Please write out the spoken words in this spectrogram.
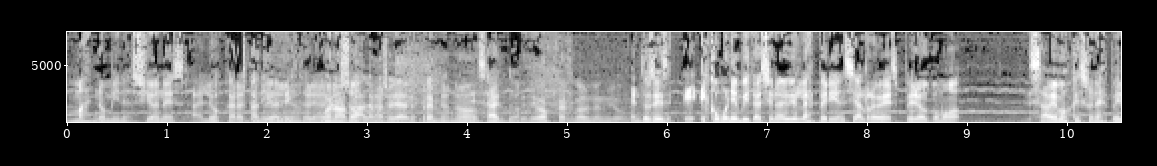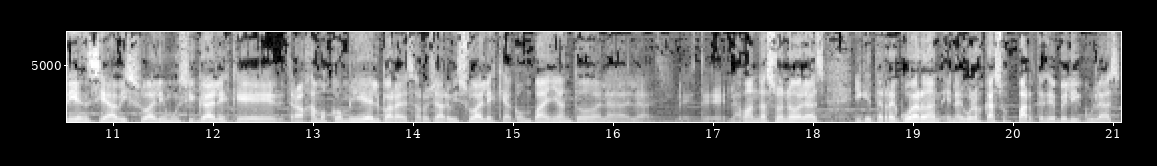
más nominaciones al Oscar ha Ha tenido en la historia de bueno, los a la Oscar. mayoría de los premios, ¿no? Exacto. Desde Oscars, Golden Globe. Entonces, eh, es como una invitación a vivir la experiencia al revés, pero como sabemos que es una experiencia visual y musical, es que trabajamos con Miguel para desarrollar visuales que acompañan todas la- las, este, las bandas sonoras y que te recuerdan, en algunos casos, partes de películas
